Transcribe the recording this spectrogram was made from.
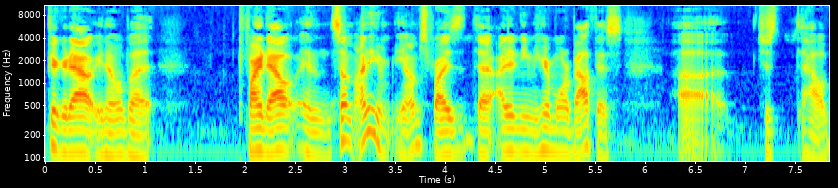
figured out. You know, but find out and some I didn't. Even, you know, I'm surprised that I didn't even hear more about this. Uh, just how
